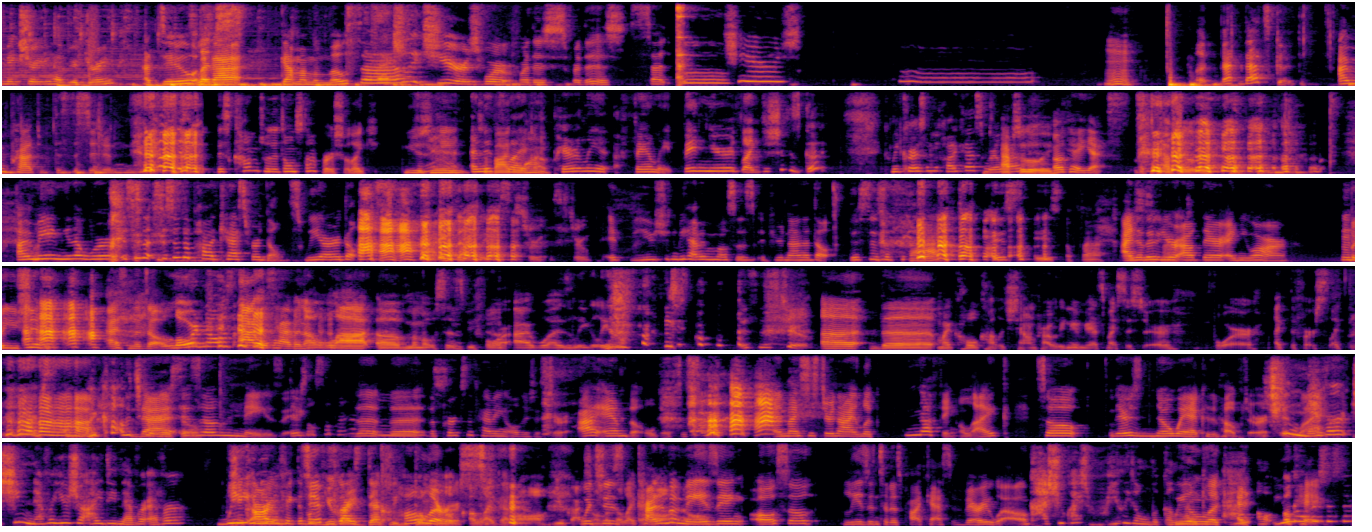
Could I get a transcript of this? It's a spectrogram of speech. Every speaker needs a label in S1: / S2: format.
S1: make sure you have your drink.
S2: I do.
S1: Let's-
S2: I got got my mimosa.
S1: Actually cheers for for this for this.
S2: Salud.
S1: Cheers.
S2: Mm. Look, that that's good. I'm proud of this decision.
S1: this comes with its own stopper, so like you just
S2: Yeah,
S1: need
S2: and
S1: to
S2: it's
S1: buy
S2: like
S1: the wine.
S2: apparently a family vineyard. Like this shit is good. Can we curse on the podcast? We're allowed?
S1: Absolutely.
S2: Okay. Yes.
S1: Absolutely.
S2: I mean, you know, we're this is a, this is a podcast for adults. We are adults.
S1: exactly. This is true. This is true.
S2: If you shouldn't be having mimosas if you're not an adult.
S1: This is a fact. this is a fact.
S2: I
S1: This
S2: know that you're
S1: fact.
S2: out there and you are, but you shouldn't as an adult.
S1: Lord knows I was having a lot of mimosas before I was legally
S2: This is true.
S1: uh the my whole college town probably knew me as my sister for like the first like three years of my college career.
S2: That is
S1: so
S2: amazing.
S1: there's also
S2: the the the perks of having an older sister. I am the older sister, and my sister and I look nothing alike. So there's no way I could have helped her.
S1: she
S2: in life.
S1: never she never used your ID, never ever.
S2: We are
S1: even fake the phone. You guys
S2: different
S1: definitely don't look alike at all. You guys
S2: which
S1: don't
S2: is kind of
S1: all.
S2: amazing. Also leads into this podcast very well.
S1: Gosh, you guys really don't look alike.
S2: We don't look
S1: at all. You know
S2: okay.
S1: sister?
